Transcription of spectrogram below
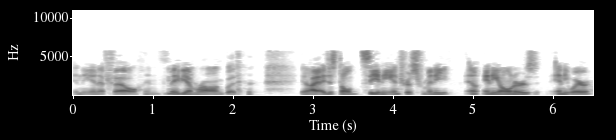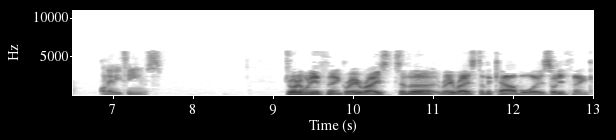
in the NFL and maybe I'm wrong, but you know, I, I just don't see any interest from any any owners anywhere on any teams. Jordan, what do you think? Ray Rice to the Ray Rice to the Cowboys. What do you think?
